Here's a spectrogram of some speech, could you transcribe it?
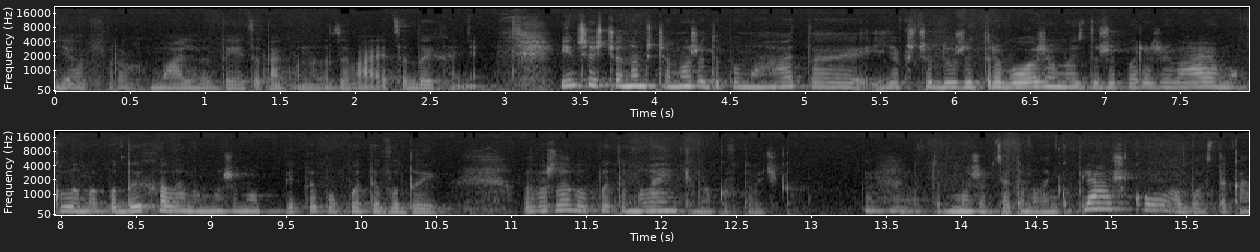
діафрагмальне, здається, так воно називається дихання. Інше, що нам ще може допомагати, якщо дуже тривожимось, дуже переживаємо, коли ми подихали, ми можемо піти попити води. Але важливо пити маленькими ковточками. Тобто ми можемо взяти маленьку пляшку або стакан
